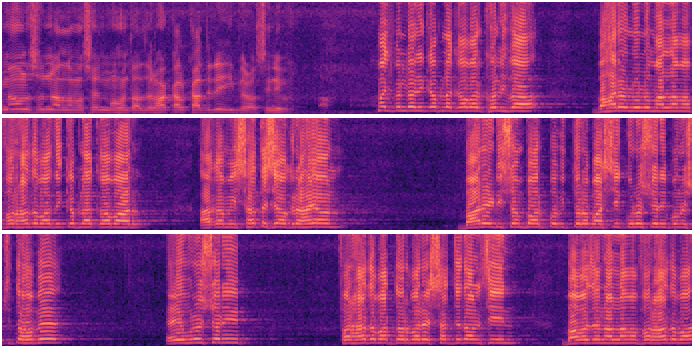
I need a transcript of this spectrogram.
ইমাম রসুল আল্লাহ সৈয়দ মোহাম্মদ আজুল হকাল কাদরি ইবের চিনিব। মাঝ ভান্ডারি কাবলা কাবার খলিফা বাহারুল উলুম আল্লামা ফরহাদাবাদী কেবলা কাবার আগামী সাতাশে অগ্রহায়ণ বারোই ডিসেম্বর পবিত্র বার্ষিক উরস শরীফ অনুষ্ঠিত হবে। এই উরস শরীফ ফরহাদাবাদ দরবারের সাজ্জাদানসিন বাবাজান আল্লামা ফরহাদাবাদ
